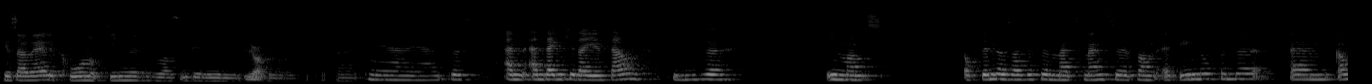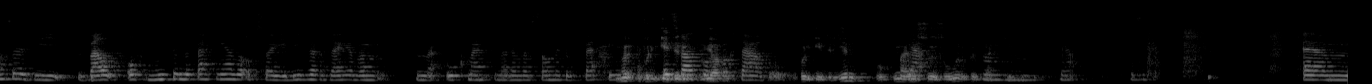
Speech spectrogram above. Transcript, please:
Je zou eigenlijk gewoon op Tinder, zoals iedereen Ja. wilde zitten. Ah. Ja, ja. Dus, en, en denk je dat je zelf liever iemand op Tinder zou zitten met mensen van uiteenlopende ehm, kanten die wel of niet een beperking hebben? Of zou je liever zeggen van ook mensen met een verstandelijke beperking Maar voor is wel iedereen, ja, comfortabel? voor iedereen, ook mensen zonder beperking. Mhm, Ja. Ehm,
